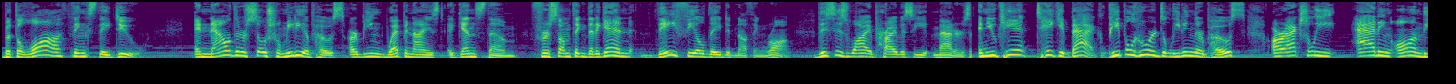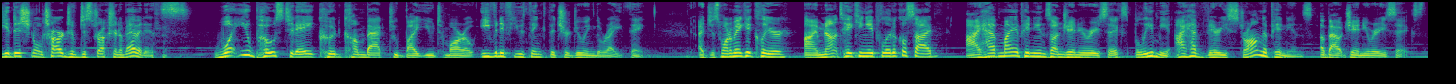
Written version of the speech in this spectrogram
but the law thinks they do. And now their social media posts are being weaponized against them for something that, again, they feel they did nothing wrong. This is why privacy matters. And you can't take it back. People who are deleting their posts are actually adding on the additional charge of destruction of evidence. What you post today could come back to bite you tomorrow, even if you think that you're doing the right thing. I just want to make it clear I'm not taking a political side. I have my opinions on January 6th. Believe me, I have very strong opinions about January 6th.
